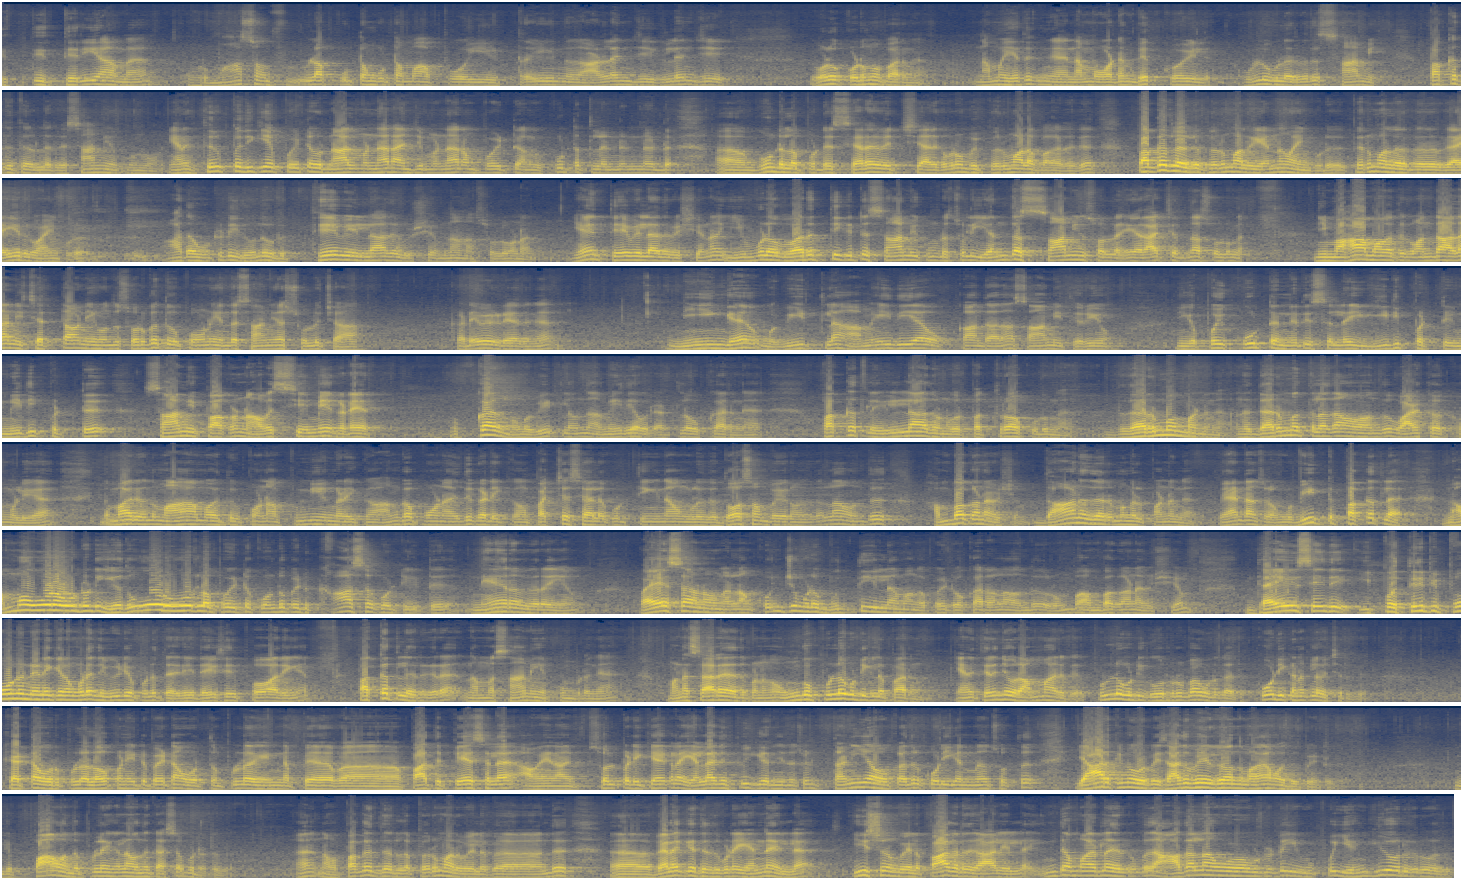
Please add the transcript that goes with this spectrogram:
இது இது தெரியாமல் ஒரு மாதம் ஃபுல்லாக கூட்டம் கூட்டமாக போய் ட்ரெயின் அலைஞ்சு கிளைஞ்சு எவ்வளோ கொடுமை பாருங்கள் நம்ம எதுக்குங்க? நம்ம உடம்பே கோயில். உள்ளுக்குள்ளே இருக்கிறது சாமி. பக்கத்து தெருவில் இருக்கிற சாமியை கும்பிடுவோம். எனக்கு திருப்பதிக்கே போயிட்டு ஒரு நாலு மணி நேரம் அஞ்சு மணி நேரம் போயிட்டு அங்கே கூட்டத்தில் நின்று கூண்டில் போட்டு சிறை வச்சு அதுக்கப்புறம் போய் பெருமாளை பார்க்கறதுக்கு பக்கத்தில் இருக்கிற பெருமாளுக்கு எண்ணெய் வாங்கி கொடு? பெருமாள் இருக்கிற ஐயருக்கு வாங்கி கொடு. அதை விட்டுட்டு இது வந்து ஒரு தேவையில்லாத விஷயம் தான் நான் சொல்லுவேன் நான். ஏன் தேவையில்லாத விஷயம்னா இவ்வளோ வருத்திக்கிட்டு சாமி கும்பிட சொல்லி எந்த சாமியும் சொல்ல ஏதாச்சும் இருந்தால் சொல்லுங்கள் நீ மகாமகத்துக்கு வந்தால் தான் நீ செத்தா நீ வந்து சொர்க்கத்துக்கு போகணும் எந்த சாமியாக சொல்லுச்சா? கிடையவே கிடையாதுங்க. நீங்கள் உங்கள் வீட்டில் அமைதியாக உட்காந்தா தான் சாமி தெரியும். நீங்கள் போய் கூட்ட நெரிசலில் இடிப்பட்டு மிதிப்பட்டு சாமி பார்க்கணுன்னு அவசியமே கிடையாது. உட்காருங்க உங்கள் வீட்டில் வந்து அமைதியாக ஒரு இடத்துல உட்காருங்க. பக்கத்தில் இல்லாதவனுக்கு ஒரு பத்து ரூபா கொடுங்க. தர்மம் பண்ணுங்கள் அந்த தர்மத்தில் தான் வந்து வாழ்க்கை இருக்க முடியும் இந்த மாதிரி வந்து மகாமகத்துக்கு போனால் புண்ணியம் கிடைக்கும். அங்கே போனால் இது கிடைக்கும். பச்சை சேலை கொடுத்தீங்கன்னா உங்களுக்கு தோஷம் போயிடும் இதெல்லாம் வந்து ஹம்பக்கான விஷயம். தான தர்மங்கள் பண்ணுங்கள் வேண்டாம்னு சொல்ல உங்கள் வீட்டு பக்கத்தில் நம்ம ஊரை விட்டுட்டு ஏதோ ஒரு ஊரில் போயிட்டு கொண்டு போயிட்டு காசை கொட்டிக்கிட்டு நேரம் விரயம் வயசானவங்கெல்லாம் கொஞ்சம் கூட புத்தி இல்லாமல் அங்கே போயிட்டு உட்காரலாம் வந்து ரொம்ப அம்பகான விஷயம். தயவுசெய்து இப்போ திருப்பி போகணுன்னு நினைக்கிறவங்க கூட இந்த வீடியோ போட்டு தயவு தயவுசெய்து போகாதீங்க. பக்கத்தில் இருக்கிற நம்ம சாமியை கும்பிடுங்க. மனசார இது பண்ணுங்கள் உங்கள் புள்ள குட்டிகளை பாருங்கள் எனக்கு தெரிஞ்ச ஒரு அம்மா இருக்குது புள்ள குட்டிக்கு ஒரு ரூபா கொடுக்காது. கோடி கணக்கில் வச்சுருக்கு. கேட்டால் ஒரு புள்ள லவ் பண்ணிட்டு போயிட்டான். ஒருத்தன் புள்ள என்னை பே பார்த்து பேசலை. அவன் நான் சொல்படி கேட்கல. எல்லாத்தையும் தூக்கி எறிஞ்சுன்னு சொல்லி தனியாக உட்காந்து கோடிக்கணக்கான சொத்து யாருக்குமே ஒரு பைசா. அது போய் வந்து மகாமத்துக்கு போயிட்டு இங்கே பாவம் அந்த பிள்ளைங்கள்லாம் வந்து கஷ்டப்பட்டுருக்கு நம்ம பக்கத்து தெருவில் பெருமாள் கோயிலில் வந்து அஹ், விளக்கேற்றுறது கூட எண்ணெய் இல்லை. ஈஸ்வரன் கோயிலில் பார்க்குறதுக்கு ஆள் இல்லை. இந்த மாதிரிலாம் இருக்கும்போது அதெல்லாம் விட்டுட்டு இவங்க போய் எங்கேயோ இருக்கிறது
